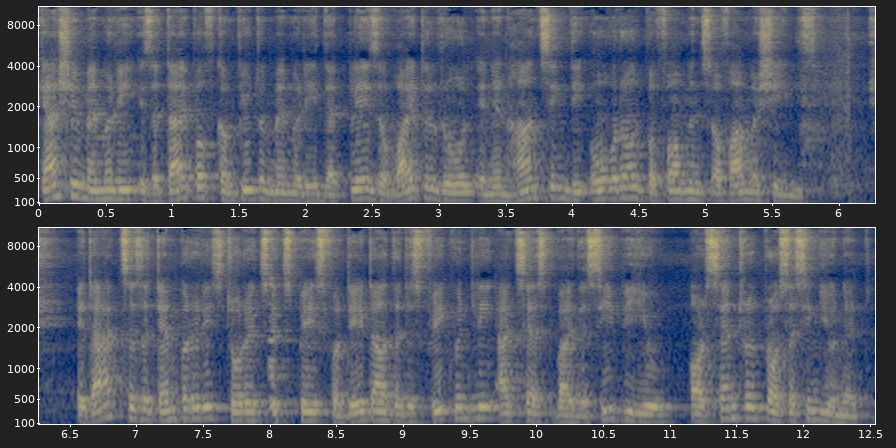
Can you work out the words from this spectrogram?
Cache memory is a type of computer memory that plays a vital role in enhancing the overall performance of our machines. It acts as a temporary storage space for data that is frequently accessed by the CPU or central processing unit.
